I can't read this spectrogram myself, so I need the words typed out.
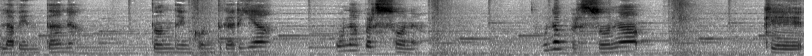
la ventana donde encontraría una persona una persona que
